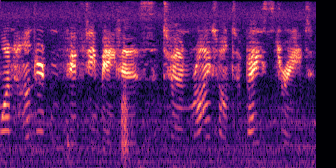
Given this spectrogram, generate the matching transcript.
150 meters, turn right onto Bay Street.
